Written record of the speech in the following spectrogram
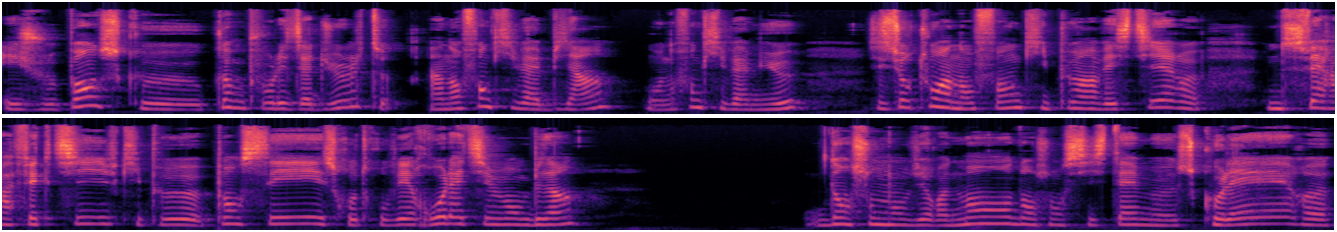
Et je pense que, comme pour les adultes, un enfant qui va bien, ou un enfant qui va mieux, c'est surtout un enfant qui peut investir une sphère affective, qui peut penser et se retrouver relativement bien dans son environnement, dans son système scolaire,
